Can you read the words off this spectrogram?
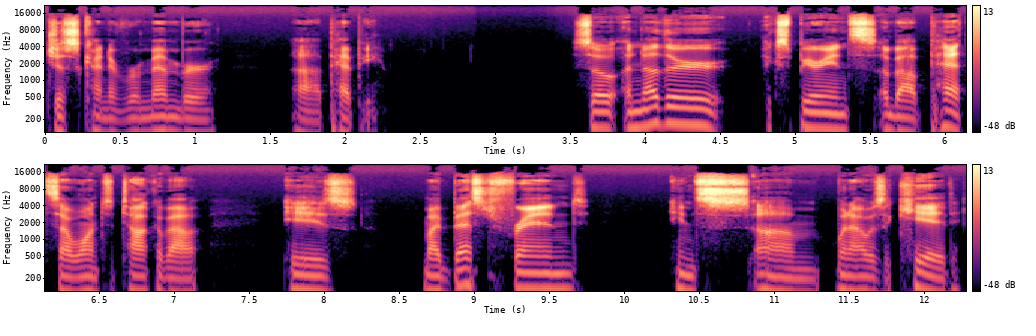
just kind of remember uh, Peppy. So, another experience about pets I want to talk about is my best friend in um, when I was a kid,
